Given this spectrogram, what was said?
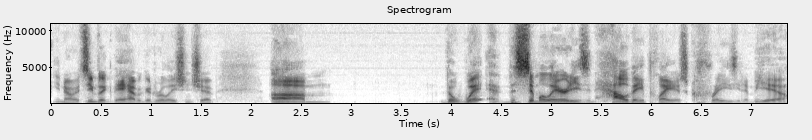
you know it seems like they have a good relationship. Um, the way the similarities in how they play is crazy to me. Yeah.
